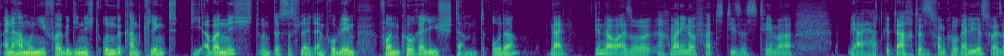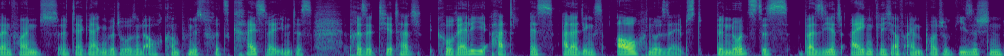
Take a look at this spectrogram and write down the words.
eine Harmoniefolge, die nicht unbekannt klingt, die aber nicht, und das ist vielleicht ein Problem, von Corelli stammt, oder? Nein, Genau, also Rachmaninow hat dieses Thema, ja, er hat gedacht, dass es von Corelli ist, weil sein Freund, äh, der Geigenvirtuose und auch Komponist Fritz Kreisler ihm das präsentiert hat. Corelli hat es allerdings auch nur selbst benutzt. Es basiert eigentlich auf einem portugiesischen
